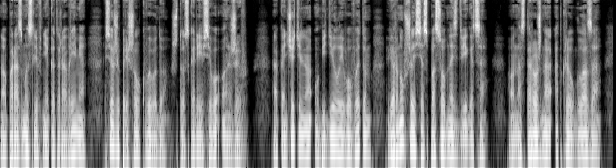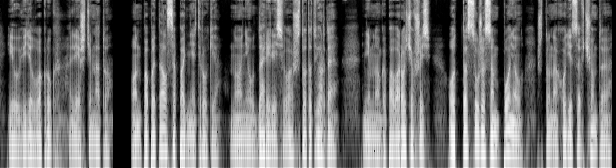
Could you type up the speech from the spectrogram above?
но, поразмыслив некоторое время, все же пришел к выводу, что, скорее всего, он жив. Окончательно убедила его в этом вернувшаяся способность двигаться. Он осторожно открыл глаза и увидел вокруг лишь темноту. Он попытался поднять руки, но они ударились во что-то твердое. Немного поворочившись, Отто с ужасом понял, что находится в чем-то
